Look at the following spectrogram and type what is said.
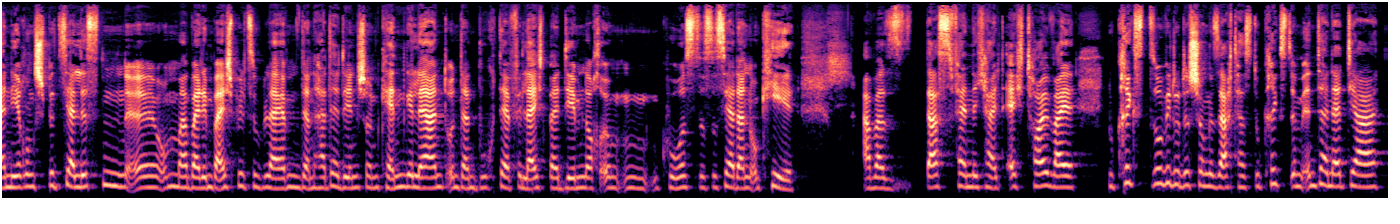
Ernährungsspezialisten, äh, um mal bei dem Beispiel zu bleiben, dann hat er den schon kennengelernt und dann bucht er vielleicht bei dem noch irgendeinen Kurs. Das ist ja dann okay. Aber das fände ich halt echt toll, weil du kriegst, so wie du das schon gesagt hast, du kriegst im Internet ja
